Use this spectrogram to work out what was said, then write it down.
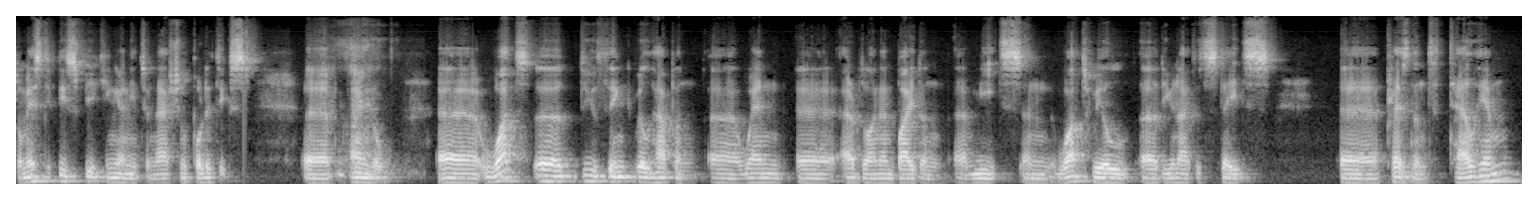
domestically speaking and international politics uh, angle. Uh, what uh, do you think will happen when Erdogan and Biden meets, and what will the United States president tell him,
